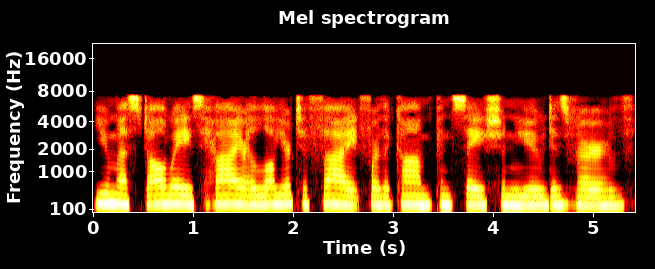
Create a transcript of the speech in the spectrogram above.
You must always hire a lawyer to fight for the compensation you deserve.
